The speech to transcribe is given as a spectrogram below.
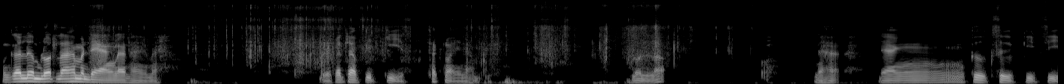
มันก็เริ่มลดแล้วให้มันแดงแล้วเห็นไหมเดี๋ยวก็จะปิดกรีดสักหน่อยนะครับหล่นแล้วนะฮะแดงกึกสืกกีกสี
